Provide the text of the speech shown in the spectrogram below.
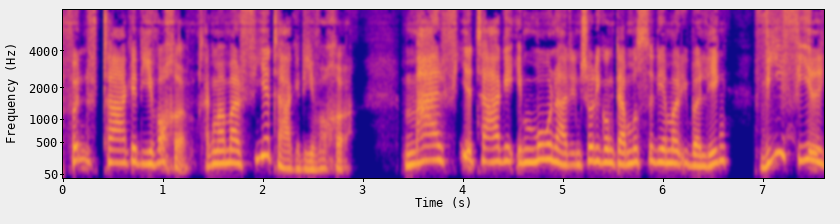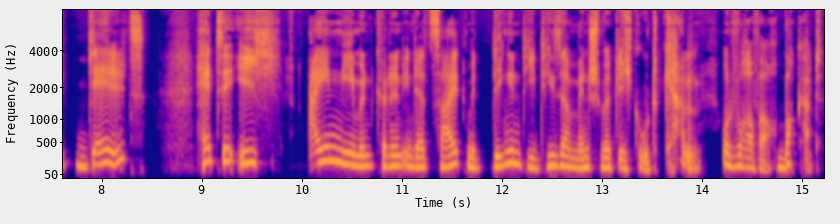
fünf Tage die Woche, sagen wir mal vier Tage die Woche, mal vier Tage im Monat. Entschuldigung, da musst du dir mal überlegen, wie viel Geld hätte ich einnehmen können in der Zeit mit Dingen, die dieser Mensch wirklich gut kann und worauf er auch Bock hat.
